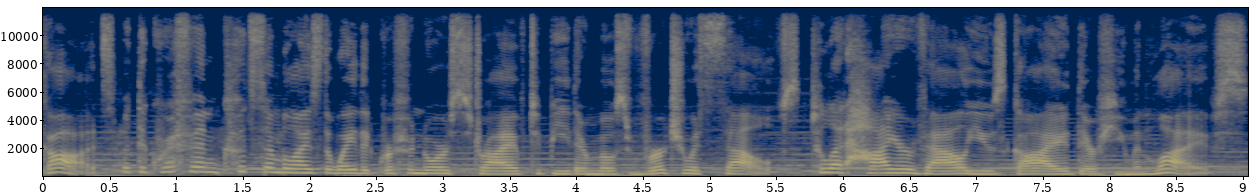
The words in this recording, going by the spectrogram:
gods, but the griffin could symbolize the way that Gryffindors strive to be their most virtuous selves, to let higher values guide their human lives.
